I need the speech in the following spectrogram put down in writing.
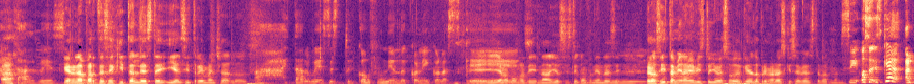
Ah. Tal vez. Que en la parte se quita el de este y él sí trae manchados los. Tal vez estoy confundiendo con Nicolas Sí, Cage. ya me confundí. No, yo sí estoy confundiendo ese. Mm. Pero sí, también había visto yo eso, de que es la primera vez que se ve a este Batman. Sí, o sea, es que al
